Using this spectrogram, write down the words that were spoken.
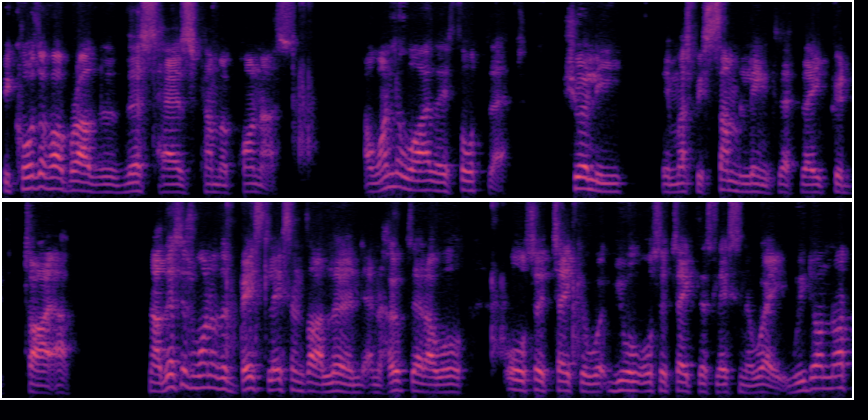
because of our brother, this has come upon us. I wonder why they thought that. Surely there must be some link that they could tie up. Now, this is one of the best lessons I learned, and hope that I will also take away. You will also take this lesson away. We do not,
